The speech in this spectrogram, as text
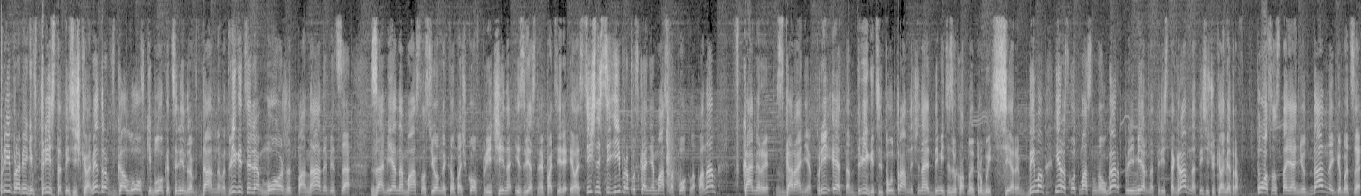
При пробеге в 300 тысяч километров в головке блока цилиндров данного двигателя может понадобиться замена маслосъемных колпачков. Причина известная – потеря эластичности и пропускание масла по клапанам – камеры сгорания. При этом двигатель по утрам начинает дымить из выхлопной трубы серым дымом и расход масла на угар примерно 300 грамм на 1000 километров. По состоянию данной ГБЦ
